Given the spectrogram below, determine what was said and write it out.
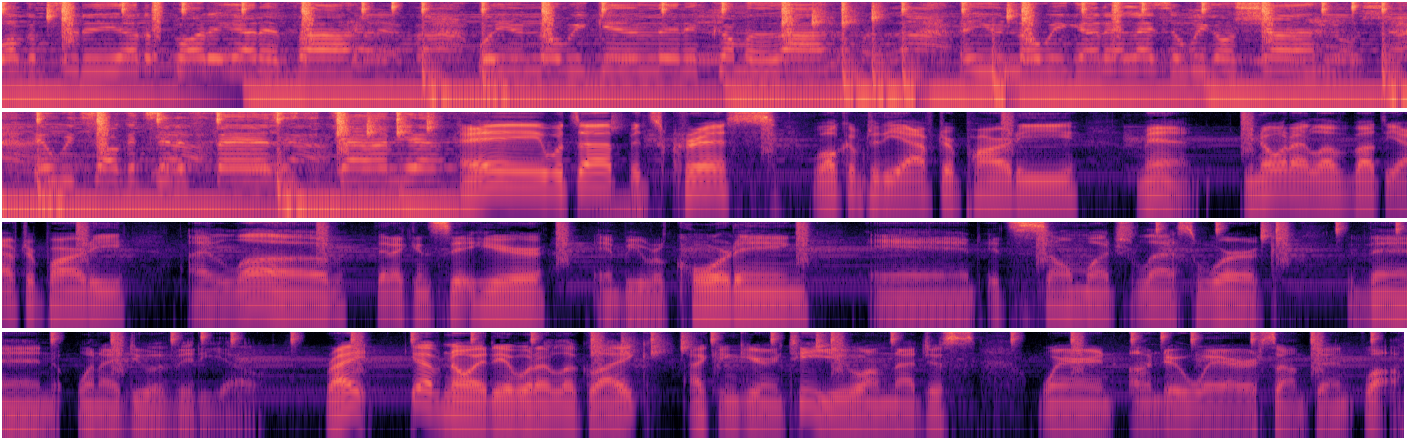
Welcome to the other party, got that vibe. Well, you know we getting lit and come alive. And you know we got that light, so we gon' shine. And we talking to the fans, it's the time, yeah. Hey, what's up? It's Chris. Welcome to the after party. Man, you know what I love about the after party? I love that I can sit here and be recording, and it's so much less work than when I do a video, right? You have no idea what I look like. I can guarantee you I'm not just wearing underwear or something. Well,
